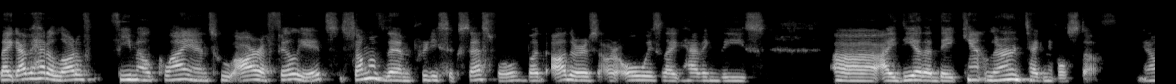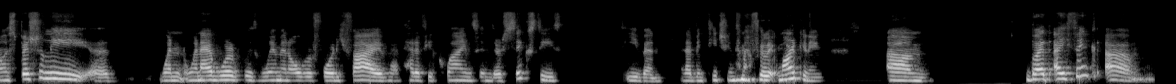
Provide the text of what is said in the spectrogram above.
like i've had a lot of female clients who are affiliates some of them pretty successful but others are always like having these uh, idea that they can't learn technical stuff you know especially uh, when when i've worked with women over 45 i've had a few clients in their 60s even and i've been teaching them affiliate marketing um, but I think um,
